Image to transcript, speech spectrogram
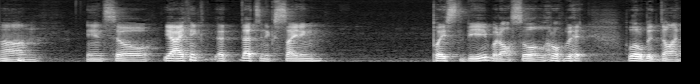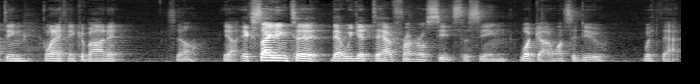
Um, and so, yeah, I think that that's an exciting place to be, but also a little bit, a little bit daunting when I think about it. So, yeah, exciting to that we get to have front row seats to seeing what God wants to do with that.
